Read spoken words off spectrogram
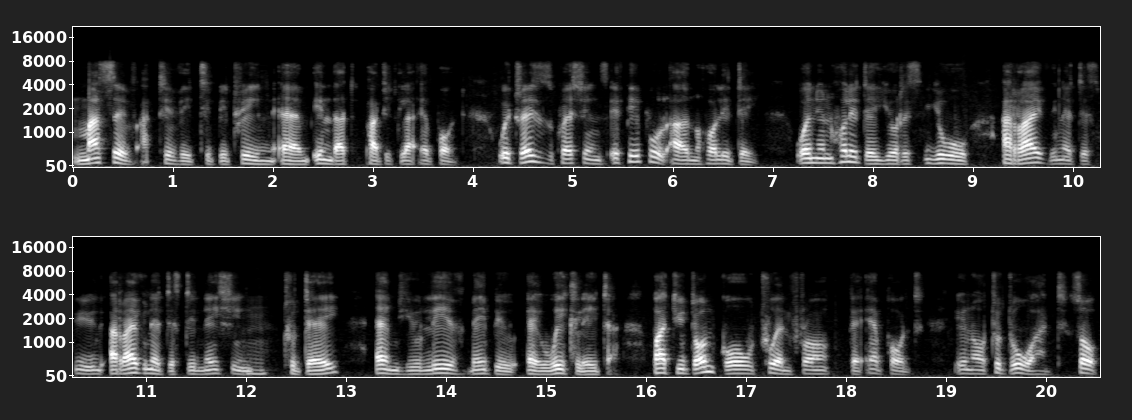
massive activity between um, in that particular airport, which raises questions. If people are on holiday, when you're on holiday, you you arrive in a des- you arrive in a destination mm. today, and you leave maybe a week later, but you don't go to and from the airport, you know, to do what? So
